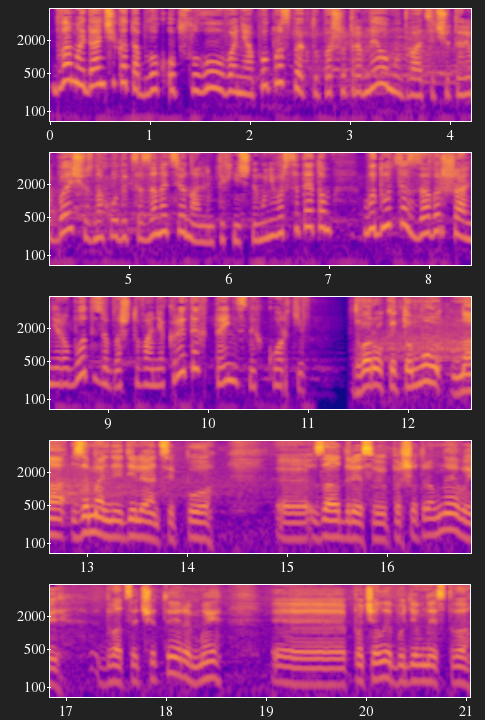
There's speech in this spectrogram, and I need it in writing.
Два майданчика та блок обслуговування по проспекту Першотравневому 24Б, що знаходиться за Національним технічним університетом, ведуться завершальні роботи з облаштування критих тенісних кортів. Два роки тому на земельній ділянці по, е, за адресою Першотравневий 24 ми е, почали будівництво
